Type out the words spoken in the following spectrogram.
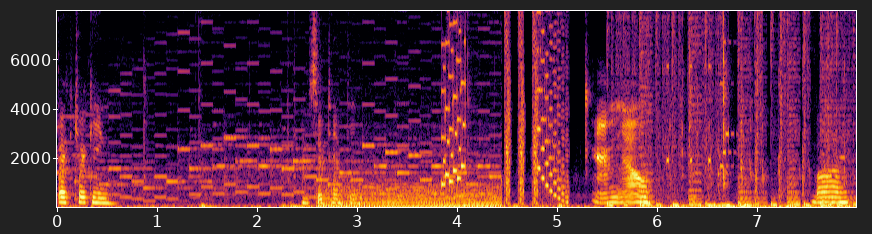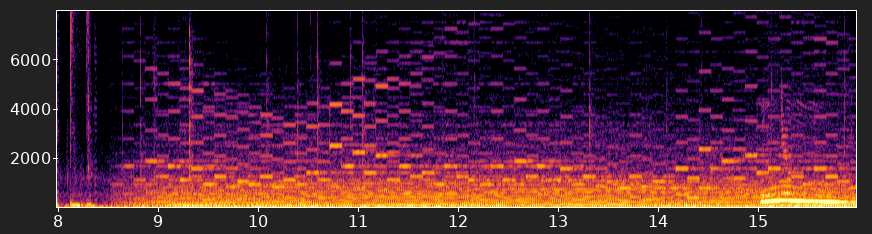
backtracking. I'm so tempted. And now. Bye. Yum.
